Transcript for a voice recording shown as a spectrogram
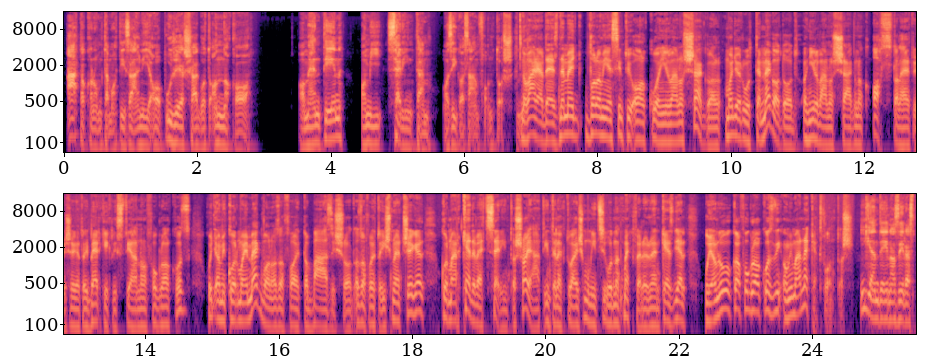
Át akarom tematizálni a puzsérságot annak a, a mentén, ami szerintem az igazán fontos. Na várjál, de ez nem egy valamilyen szintű alkó a nyilvánossággal? Magyarul te megadod a nyilvánosságnak azt a lehetőséget, hogy Berki Krisztiánnal foglalkozz, hogy amikor majd megvan az a fajta bázisod, az a fajta ismertséged, akkor már kedved szerint a saját intellektuális muníciódnak megfelelően kezdj el olyan dolgokkal foglalkozni, ami már neked fontos. Igen, de én azért ezt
